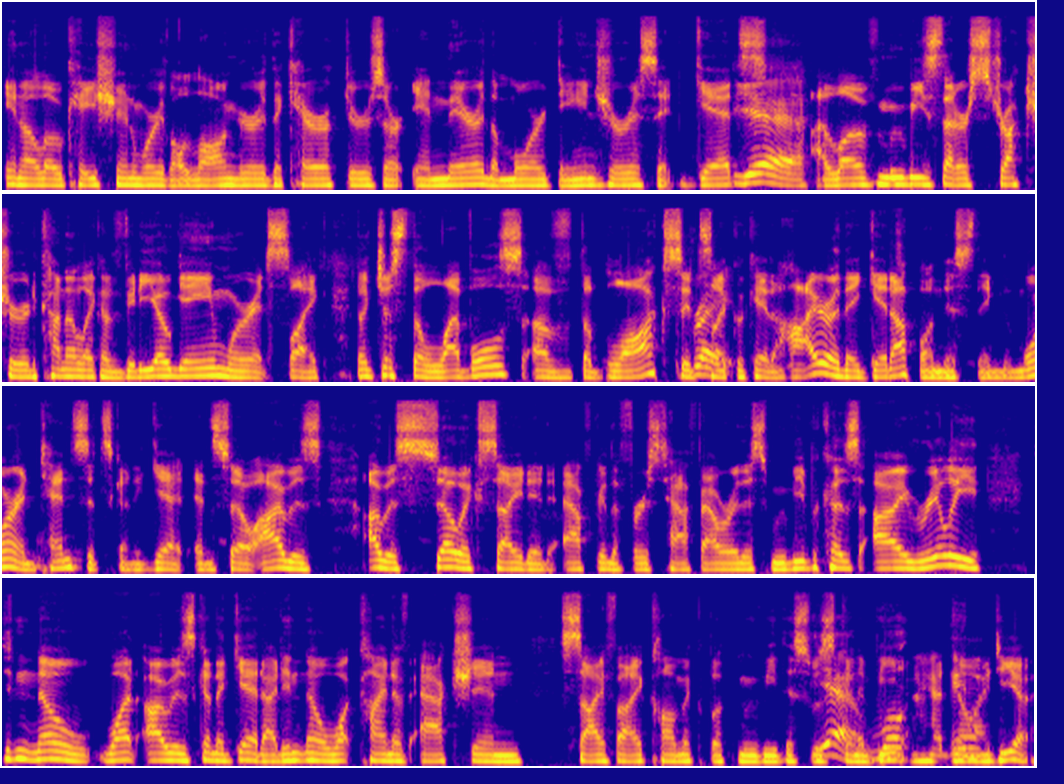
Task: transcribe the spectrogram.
in a location where the longer the characters are in there, the more dangerous it gets. Yeah. I love movies that are structured kind of like a video game where it's like like just the levels of the blocks. It's right. like, okay, the higher they get up on this thing, the more intense it's gonna get. And so I was I was so excited after the first half hour of this movie because I really didn't know what I was gonna get. I didn't know what kind of action sci-fi comic book movie this was yeah, going to be. Well, I had no idea.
